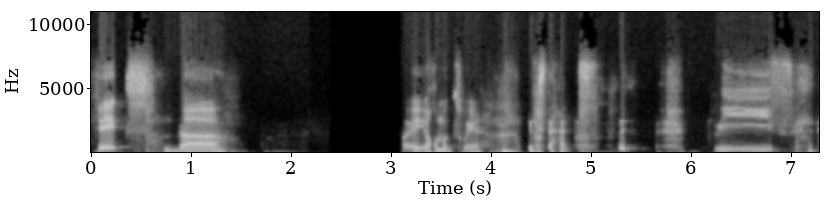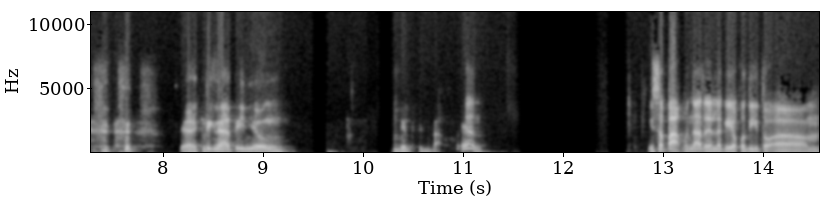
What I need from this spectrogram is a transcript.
Fix the ay, ako mag-swear. Fix that. Please. Yan, click natin yung submit feedback. Ayan. Isa pa, kunwari, lagay ako dito, um,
